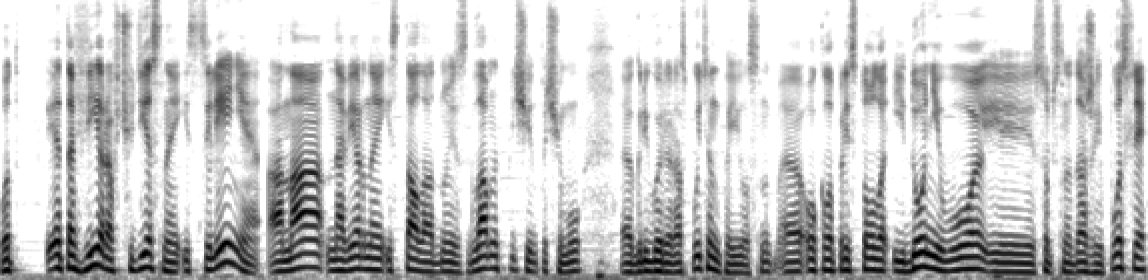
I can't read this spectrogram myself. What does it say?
Вот эта вера в чудесное исцеление, она, наверное, и стала одной из главных причин, почему э, Григорий Распутин появился э, около престола и до него, и, собственно, даже и после.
